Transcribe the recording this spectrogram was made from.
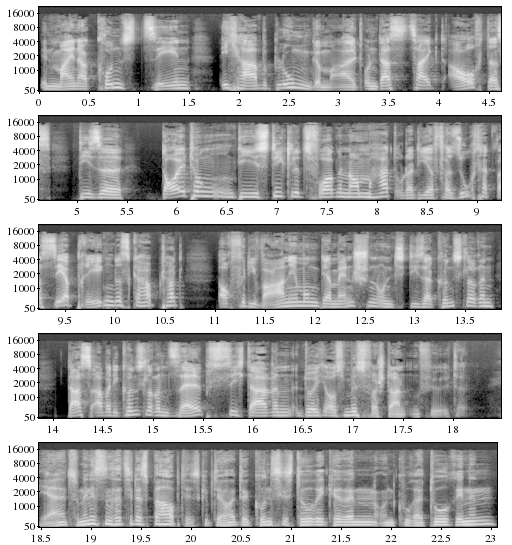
in meiner Kunst sehen. Ich habe Blumen gemalt. Und das zeigt auch, dass diese Deutung, die Stieglitz vorgenommen hat oder die er versucht hat, was sehr Prägendes gehabt hat, auch für die Wahrnehmung der Menschen und dieser Künstlerin, dass aber die Künstlerin selbst sich darin durchaus missverstanden fühlte. Ja, zumindest hat sie das behauptet. Es gibt ja heute Kunsthistorikerinnen und Kuratorinnen,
